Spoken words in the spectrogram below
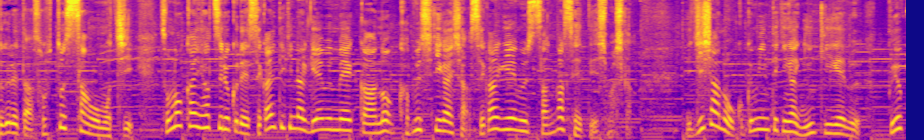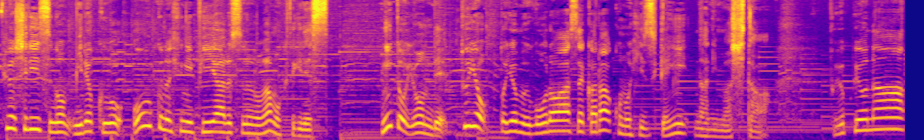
優れたソフト資産を持ち、その開発力で世界的なゲームメーカーの株式会社セガゲームスさんが制定しました。自社の国民的な人気ゲームぷよぷよシリーズの魅力を多くの人に PR するのが目的です2と4でぷよと読む語呂合わせからこの日付になりましたぷよぷよな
